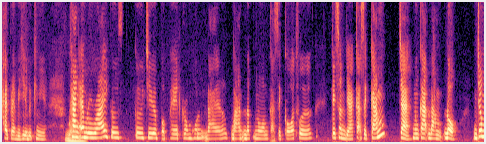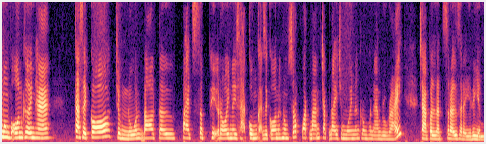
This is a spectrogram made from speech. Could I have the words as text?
ខេត្តព្រះវិហារដូចគ្នាបាទខាង Emerald Rice គឺគឺជាប្រភេទក្រុមហ៊ុនដែលបានដឹកនាំកសិករធ្វើកិច្ចសន្យាកសិកម្ម ចាក្នុងការដាំដុះអញ្ចឹងបងប្អូនឃើញថាកសិករចំនួនដល់ទៅ80%នៃសហគមន៍កសិករនៅក្នុងស្រុកគាត់បានចាប់ដៃជាមួយនឹងក្រុមហ៊ុន Emerald Rice ចាផលិតស្រូវសរីរាង្គ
